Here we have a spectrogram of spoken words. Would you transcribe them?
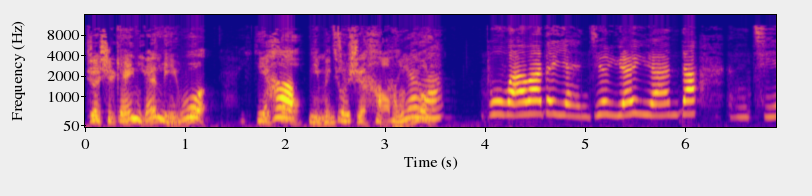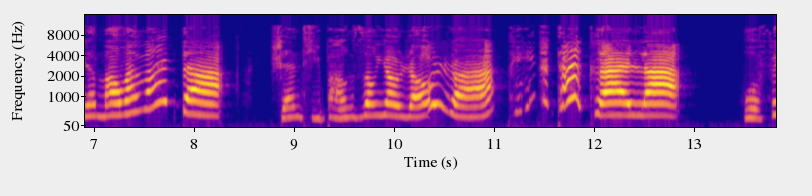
这是给你的礼物，以后你们就是好朋友了。布娃娃的眼睛圆圆的，睫毛弯弯的，身体蓬松又柔软，太可爱了。我非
